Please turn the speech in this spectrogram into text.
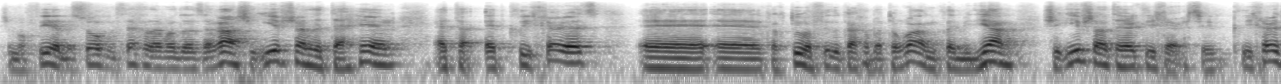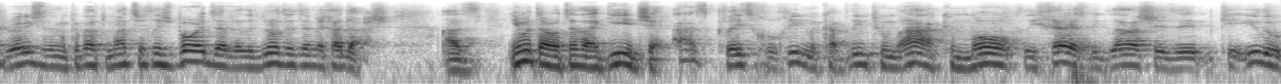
שמופיע בסוף מסכת עבודה זרה, שאי אפשר לטהר את, את כלי חרץ אה, אה, כתוב אפילו ככה בתורה, מכלי מדיין, שאי אפשר לטהר כלי חרס. שכלי חרס, ברגע שזה מקבל טומאה, צריך לשבור את זה ולבנות את זה מחדש. אז אם אתה רוצה להגיד שאז כלי זכוכית מקבלים טומאה כמו כלי חרס בגלל שזה כאילו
